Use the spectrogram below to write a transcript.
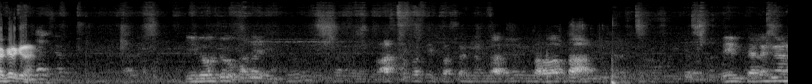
దగ్గరికి రండి ఈరోజు రాష్ట్రపతి ప్రసంగంగా తర్వాత నేను తెలంగాణ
